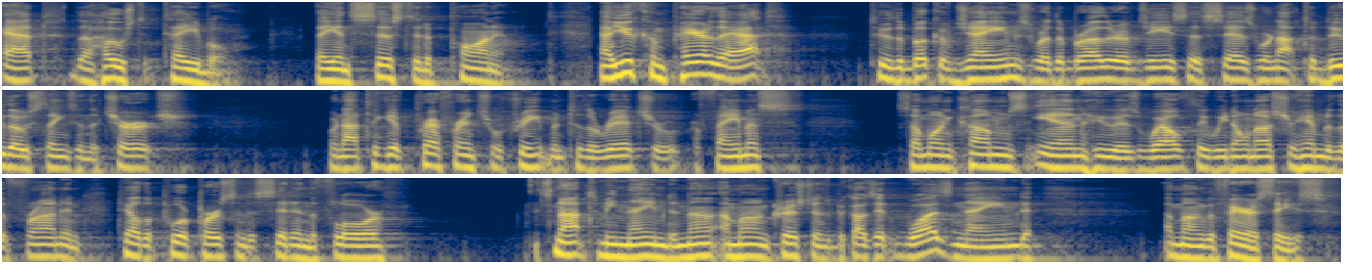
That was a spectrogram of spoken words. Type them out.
at the host table. They insisted upon it. Now, you compare that to the book of James, where the brother of Jesus says we're not to do those things in the church. We're not to give preferential treatment to the rich or, or famous. Someone comes in who is wealthy, we don't usher him to the front and tell the poor person to sit in the floor. It's not to be named among Christians because it was named among the Pharisees.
